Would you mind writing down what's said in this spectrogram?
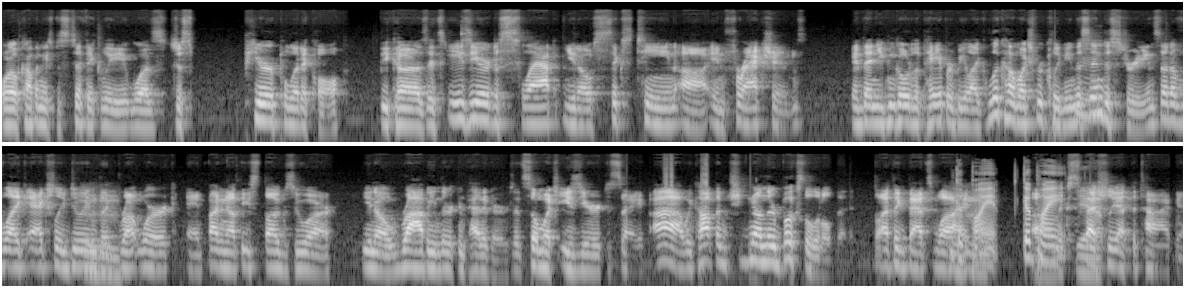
oil company specifically was just pure political because it's easier to slap, you know, 16 uh, infractions and then you can go to the paper and be like, look how much we're cleaning this Mhm. industry instead of like actually doing the Mhm. grunt work and finding out these thugs who are, you know, robbing their competitors. It's so much easier to say, ah, we caught them cheating on their books a little bit. So I think that's why. Good point. Good um, point. especially at the time. Yeah.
